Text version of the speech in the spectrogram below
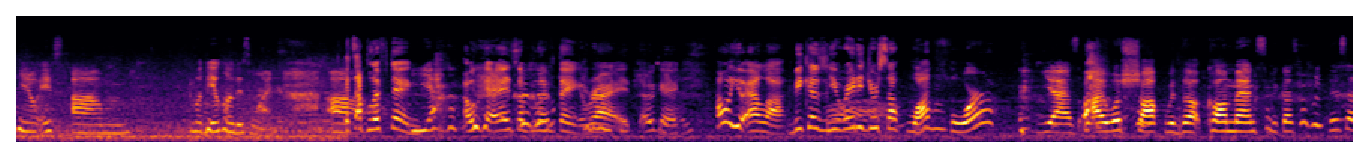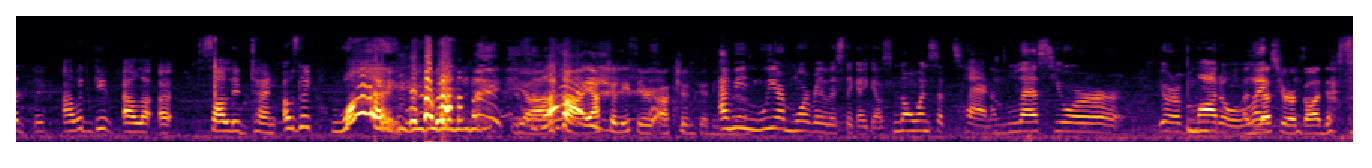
you know, it's um, what do you call this one? Uh, It's uplifting. Yeah. Okay, it's uplifting. right. Okay. How about you, Ella? Because you rated yourself what? Four? Yes, I was shocked with the comments because they said like I would give Ella a solid 10. I was like, why? Yeah, I actually see your action kanina. I mean, we are more realistic, I guess. No one's a 10 unless you're you're a model. like- Unless you're a goddess.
